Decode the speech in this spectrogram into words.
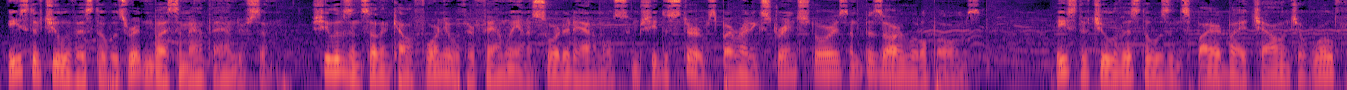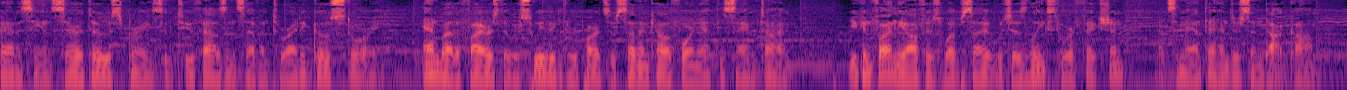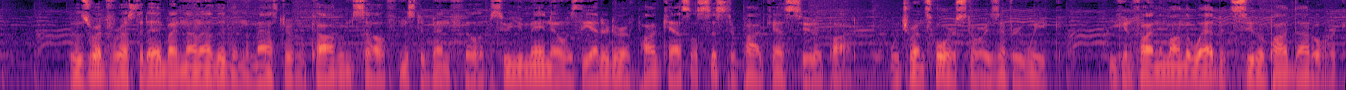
East of Chula Vista was written by Samantha Henderson. She lives in Southern California with her family and assorted animals, whom she disturbs by writing strange stories and bizarre little poems. East of Chula Vista was inspired by a challenge at World Fantasy in Saratoga Springs in 2007 to write a ghost story, and by the fires that were sweeping through parts of Southern California at the same time. You can find the author's website, which has links to her fiction, at samanthahenderson.com. It was read for us today by none other than the master of macabre himself, Mr. Ben Phillips, who you may know is the editor of Podcastle's sister podcast Pseudopod, which runs horror stories every week. You can find them on the web at pseudopod.org.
